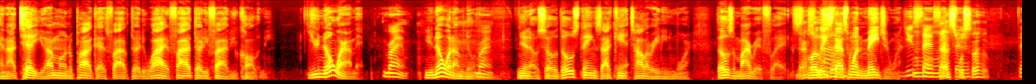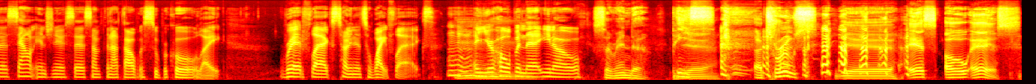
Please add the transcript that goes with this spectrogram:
and I tell you, I'm on the podcast five thirty. Why at five thirty five you calling me? You know where I'm at. Right. You know what I'm mm-hmm. doing. Right. You know, so those things I can't tolerate anymore. Those are my red flags. That's well, at least up. that's one major one. You said mm-hmm. something. That's what's up. The sound engineer said something I thought was super cool, like red flags turning into white flags, mm-hmm. and you're hoping that you know. Surrender, peace, Yeah. a truce. Yeah. SOS.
